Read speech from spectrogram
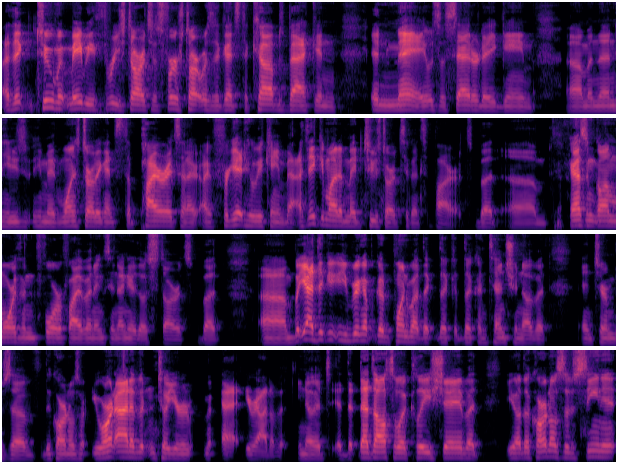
I think two, maybe three starts. His first start was against the Cubs back in in May. It was a Saturday game, um, and then he's he made one start against the Pirates, and I, I, forget who he came back. I think he might have made two starts against the Pirates, but um, he hasn't gone more than four or five innings in any of those starts. But um, but yeah, I think you bring up a good point about the, the, the contention of it in terms of the Cardinals. You aren't out of it until you're uh, you're out of it. You know, it's it, that's also a cliche, but you know the Cardinals have seen it.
